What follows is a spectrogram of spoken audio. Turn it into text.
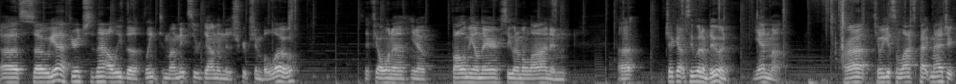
Uh, so yeah, if you're interested in that, I'll leave the link to my Mixer down in the description below if y'all want to, you know, follow me on there, see when I'm online, and uh, check out and see what I'm doing. Yanma. All right, can we get some last pack magic?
